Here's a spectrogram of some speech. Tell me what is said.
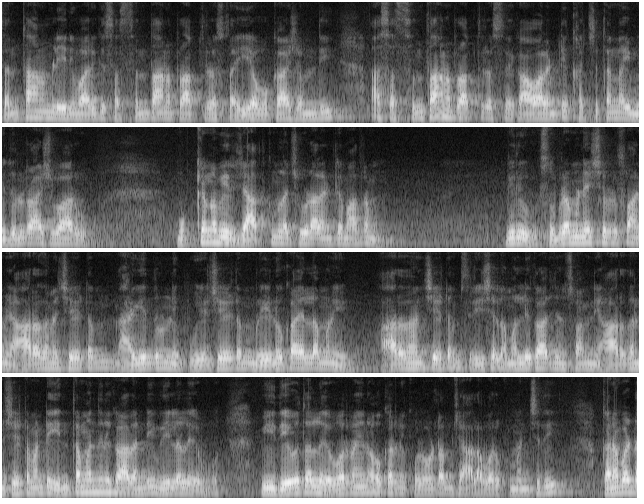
సంతానం లేని వారికి సత్సంతాన ప్రాప్తిరస్తు అయ్యే అవకాశం ఉంది. ఆ సత్సంతాన ప్రాప్తిరస్తు కావాలంటే ఖచ్చితంగా ఈ మిథున రాశి వారు ముఖ్యంగా వీరి జాతకంలో చూడాలంటే మాత్రం వీరు సుబ్రహ్మణ్యేశ్వర స్వామి ఆరాధన చేయటం నాగేంద్రుని పూజ చేయటం రేణుకాయల్లమ్మని ఆరాధన చేయటం శ్రీశైల మల్లికార్జున స్వామిని ఆరాధన చేయటం అంటే ఇంతమందిని కాదండి వీళ్ళలో ఈ దేవతల్లో ఎవరినైనా ఒకరిని కొలవటం చాలా వరకు మంచిది. కనబడ్డ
